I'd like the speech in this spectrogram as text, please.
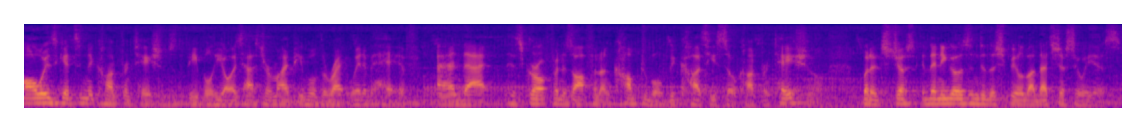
always gets into confrontations with people. He always has to remind people of the right way to behave, and that his girlfriend is often uncomfortable because he's so confrontational. But it's just, and then he goes into the spiel about that's just who he is.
